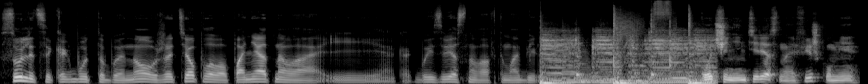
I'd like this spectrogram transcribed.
с улицы как будто бы, но уже теплого, понятного и как бы известного автомобиля. Очень интересная фишка. У меня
